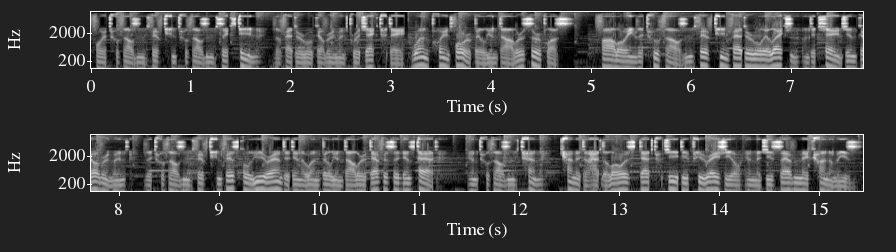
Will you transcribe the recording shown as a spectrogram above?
For 2015-2016, the federal government projected a $1.4 billion surplus. Following the 2015 federal election and a change in government, the 2015 fiscal year ended in a $1 billion deficit instead. In 2010, Canada had the lowest debt-to-GDP ratio in the G7 economies.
